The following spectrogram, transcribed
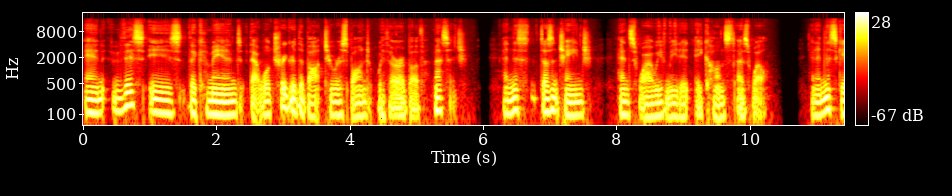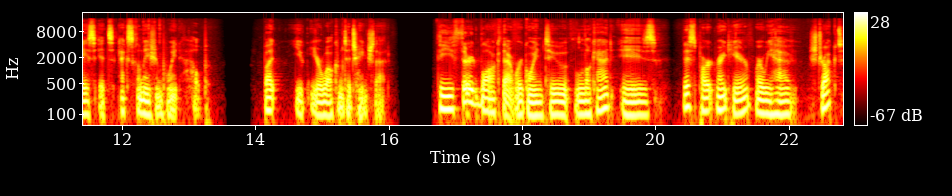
And this is the command that will trigger the bot to respond with our above message. And this doesn't change, hence why we've made it a const as well. And in this case, it's exclamation point help. But you, you're welcome to change that. The third block that we're going to look at is this part right here where we have struct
